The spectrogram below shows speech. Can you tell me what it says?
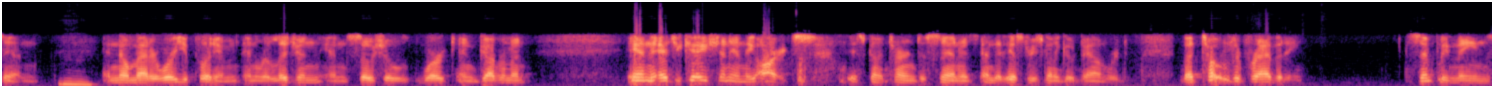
sin. Mm. And no matter where you put him in religion, in social work, in government, in education, in the arts, it's going to turn to sin and that history is going to go downward. But total depravity simply means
